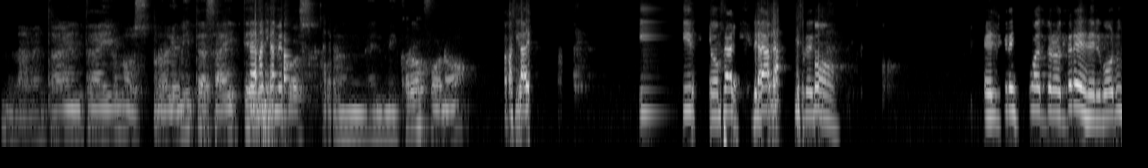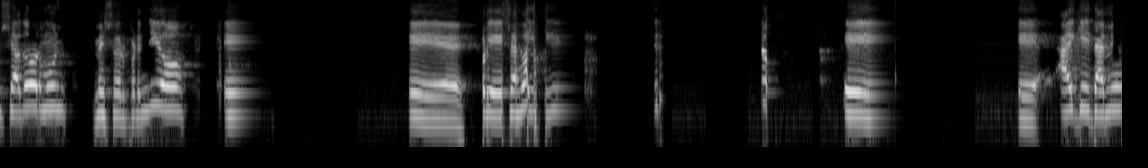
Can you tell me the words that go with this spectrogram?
Lamentablemente hay unos problemitas ahí técnicos con el micrófono. El 3-4-3 del Borussia Dortmund me sorprendió. Eh, eh, porque esas eh, eh, hay que también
